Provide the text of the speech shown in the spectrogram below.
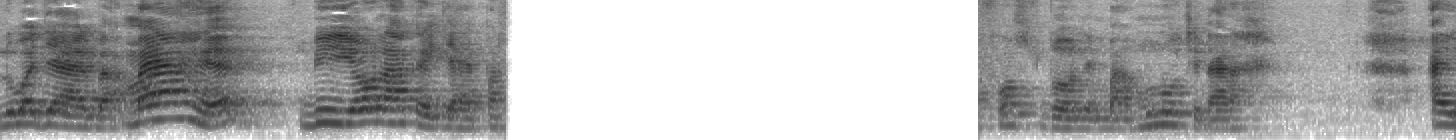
lu ma jaayal ba ma yaaxee bii yow laa koy jaay par force doole mbaa mënoo ci dara ay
